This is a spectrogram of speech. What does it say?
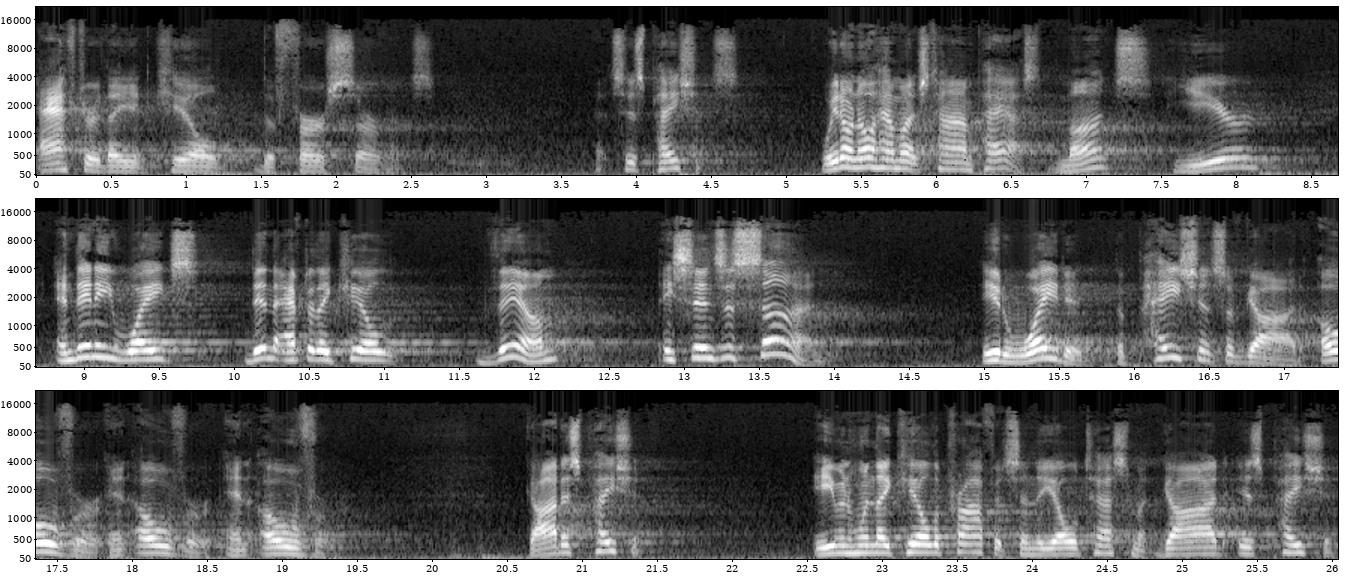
after they had killed the first servants? That's his patience. We don't know how much time passed months, year. And then he waits, then after they kill them, he sends his son. He had waited the patience of God over and over and over. God is patient. Even when they kill the prophets in the Old Testament, God is patient.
